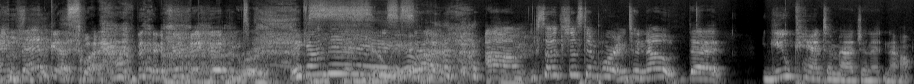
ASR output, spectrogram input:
And then guess what happened? Right. We got it. Yeah. um, so it's just important to note that you can't imagine it now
